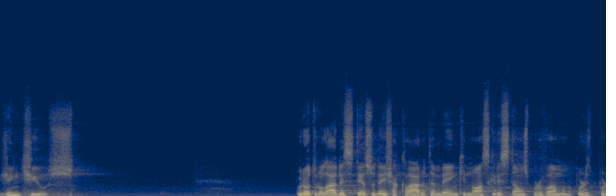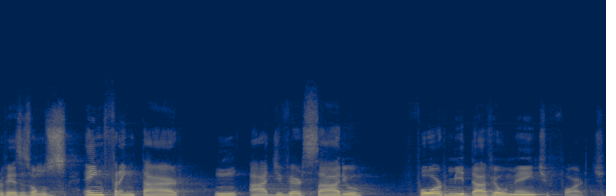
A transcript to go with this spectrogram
gentios. Por outro lado, esse texto deixa claro também que nós cristãos, por, vamos, por, por vezes, vamos enfrentar um adversário formidavelmente forte.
